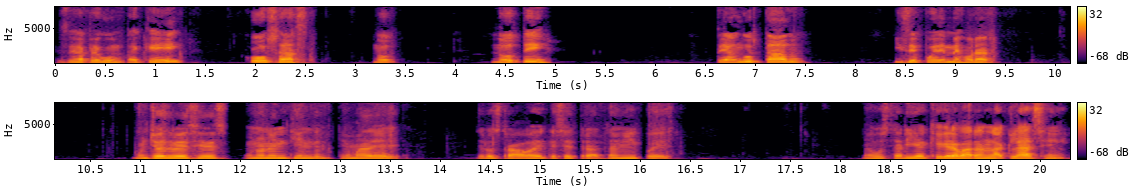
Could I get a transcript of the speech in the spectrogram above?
Esa es la pregunta. ¿Qué cosas no, no te, te han gustado y se pueden mejorar? Muchas veces uno no entiende el tema de, de los trabajos de que se tratan y pues me gustaría que grabaran la clase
